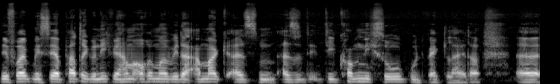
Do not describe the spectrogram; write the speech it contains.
Nee, freut mich sehr. Patrick und ich, wir haben auch immer wieder Amag als, also die, die kommen nicht so gut weg, leider, äh,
